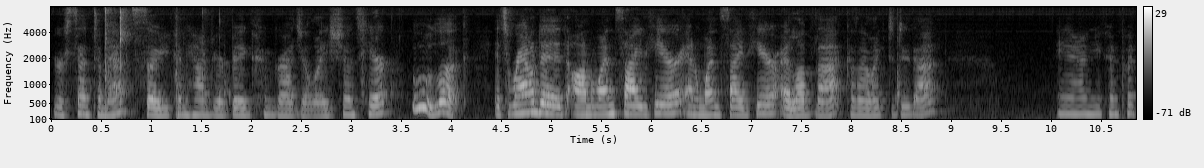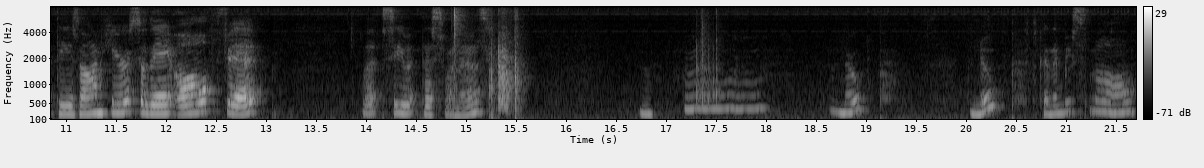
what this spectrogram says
your sentiments. So you can have your big congratulations here. Ooh, look. It's rounded on one side here and one side here. I love that because I like to do that. And you can put these on here so they all fit. Let's see what this one is. Nope. Nope. It's going to be small.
